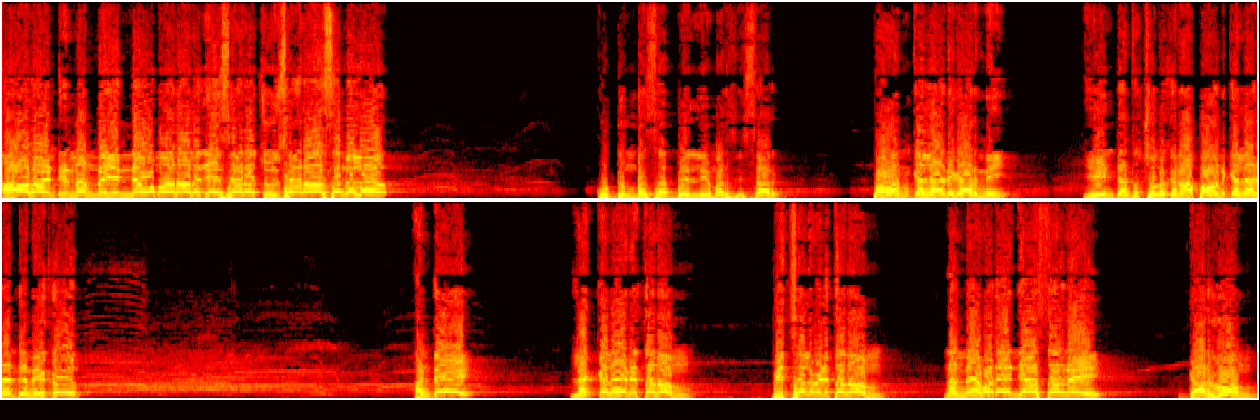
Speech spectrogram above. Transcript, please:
అలాంటి నన్ను ఎన్ని అవమానాలు చేశారో చూశారా అసెంబ్లీలో? కుటుంబ సభ్యుల్ని విమర్శిస్తారు. పవన్ కళ్యాణ్ గారిని ఏంటంత చులకనా పవన్ కళ్యాణ్ అంటే నీకు? అంటే లెక్కలేనితనం విచ్చలవిడితనం నన్ను ఎవడేం చేస్తాడని గర్వం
